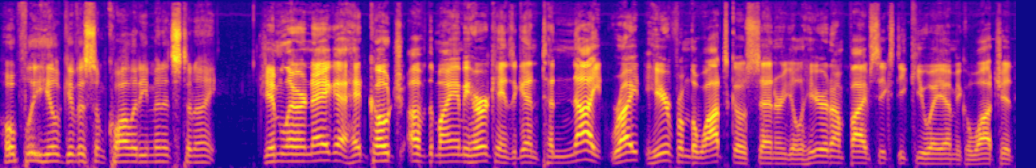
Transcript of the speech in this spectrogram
Hopefully, he'll give us some quality minutes tonight. Jim Larrañaga, head coach of the Miami Hurricanes, again tonight, right here from the Watsco Center. You'll hear it on 560 QAM. You can watch it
